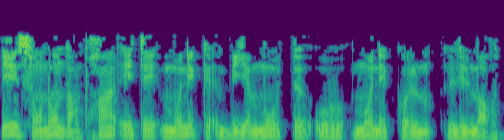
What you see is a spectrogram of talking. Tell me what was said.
Et son nom d'emprunt était Monik Biyamout ou Monikul Lilmort,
